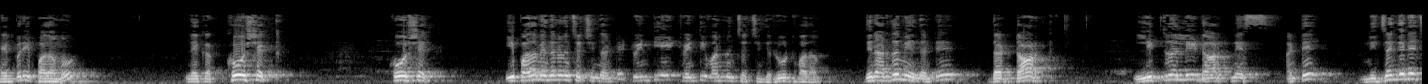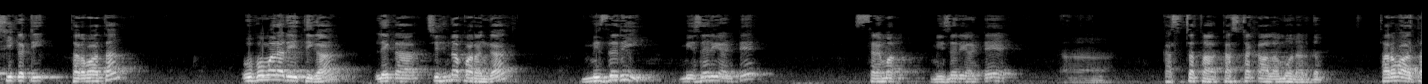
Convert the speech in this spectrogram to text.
హెబ్రి పదము లేక కోషెక్. కోషక్ ఈ పదం ఎందులో నుంచి వచ్చిందంటే ట్వంటీ ఎయిట్ ట్వంటీ వన్ నుంచి వచ్చింది రూట్ పదం. దీని అర్థం ఏంటంటే ద డార్క్ లిటరల్లీ డార్క్నెస్. అంటే నిజంగానే చీకటి తర్వాత ఉపమాన రీతిగా లేక చిహ్న పరంగా మిజరీ. మిజరీ అంటే శ్రమ. మిజరీ అంటే కష్టత కష్టకాలము అని అర్థం. తర్వాత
